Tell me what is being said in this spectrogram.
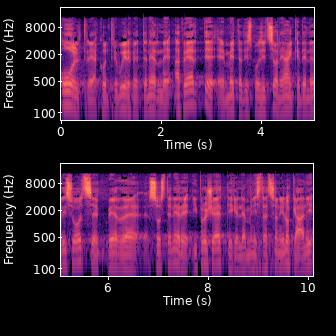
oltre a contribuire per tenerle aperte, eh, mette a disposizione anche delle risorse per eh, sostenere i progetti che le amministrazioni locali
